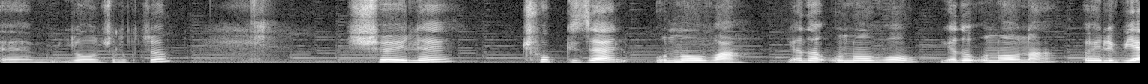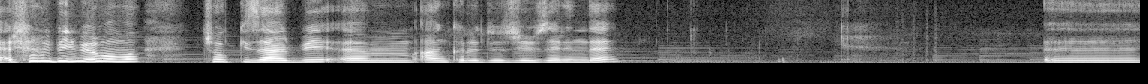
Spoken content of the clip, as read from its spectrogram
e, yolculuktu. Şöyle çok güzel Unova ya da Unovo ya da Unovna öyle bir yer bilmiyorum ama çok güzel bir em, Ankara Düzce üzerinde e,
